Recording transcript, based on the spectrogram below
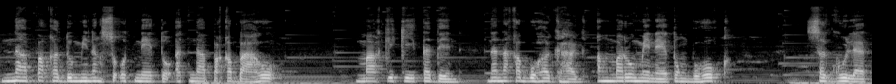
Napakadumi ng suot nito at napakabaho. Makikita din na nakabuhaghag ang marumi netong buhok. Sa gulat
